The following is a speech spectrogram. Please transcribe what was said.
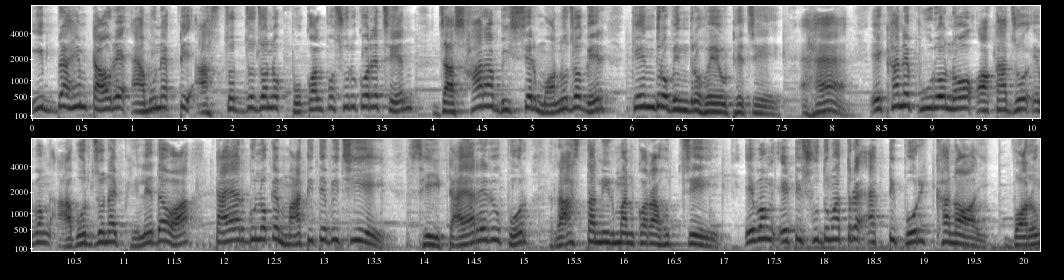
ইব্রাহিম টাওরে এমন একটি আশ্চর্যজনক প্রকল্প শুরু করেছেন যা সারা বিশ্বের মনোযোগের কেন্দ্রবিন্দু হয়ে উঠেছে। হ্যাঁ এখানে পুরনো, অকাজো এবং আবর্জনায় ফেলে দেওয়া টায়ারগুলোকে মাটিতে বিছিয়ে সেই টায়ারের উপর রাস্তা নির্মাণ করা হচ্ছে এবং এটি শুধুমাত্র একটি পরীক্ষা নয়, বরং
